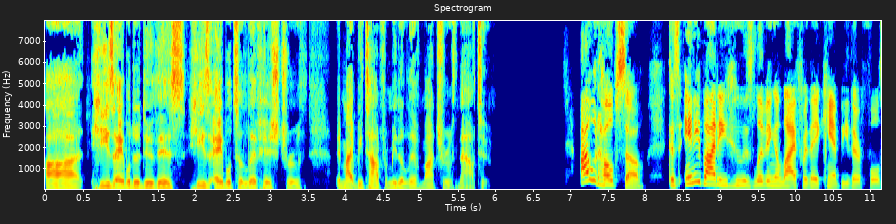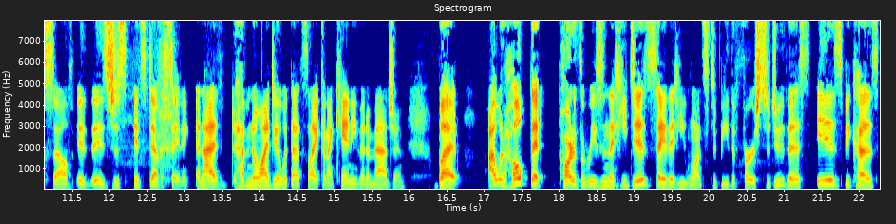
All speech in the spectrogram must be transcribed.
uh, he's able to do this. He's able to live his truth. It might be time for me to live my truth now too." I would hope so, because anybody who is living a life where they can't be their full self is it's just it's devastating, and I have no idea what that's like, and I can't even imagine. But I would hope that part of the reason that he did say that he wants to be the first to do this is because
